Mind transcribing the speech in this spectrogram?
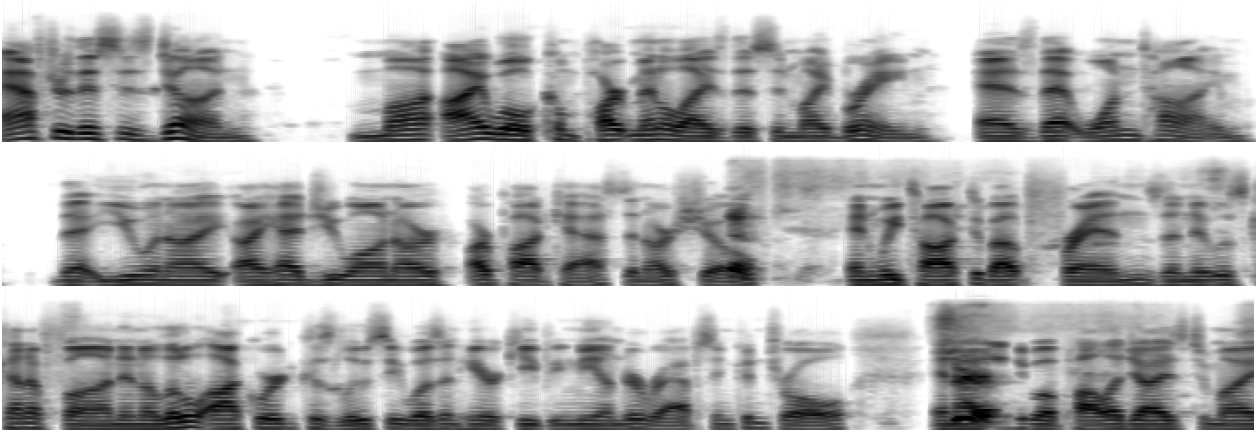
after this is done, my I will compartmentalize this in my brain as that one time that you and I I had you on our our podcast and our show and we talked about friends and it was kind of fun and a little awkward because Lucy wasn't here keeping me under wraps and control and I Sure. had to apologize to my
